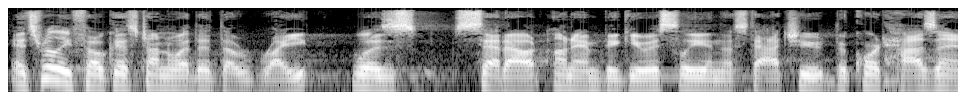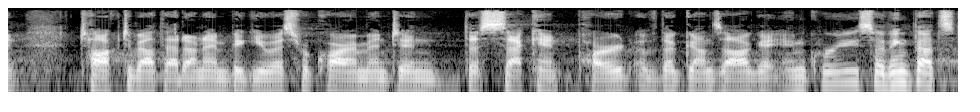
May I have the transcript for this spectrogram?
it's really focused on whether the right was set out unambiguously in the statute. The court hasn't talked about that unambiguous requirement in the second part of the Gonzaga inquiry. So I think that's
